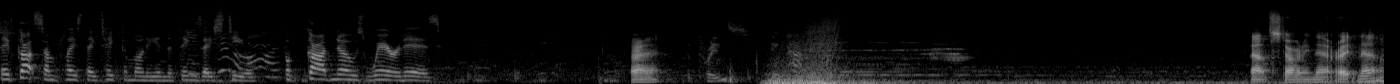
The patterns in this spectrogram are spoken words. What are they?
They've got some place they take the money and the things they steal, but God knows where it is. Alright. The prince? In Not starting that right now.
